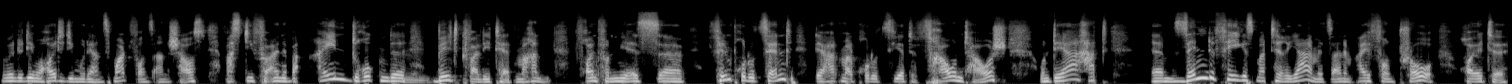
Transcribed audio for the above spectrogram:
und wenn du dir mal heute die modernen Smartphones anschaust, was die für eine beeindruckende mhm. Bildqualität machen. Ein Freund von mir ist äh, Filmproduzent, der hat mal produziert Frauentausch und der hat ähm, sendefähiges Material mit seinem iPhone Pro heute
